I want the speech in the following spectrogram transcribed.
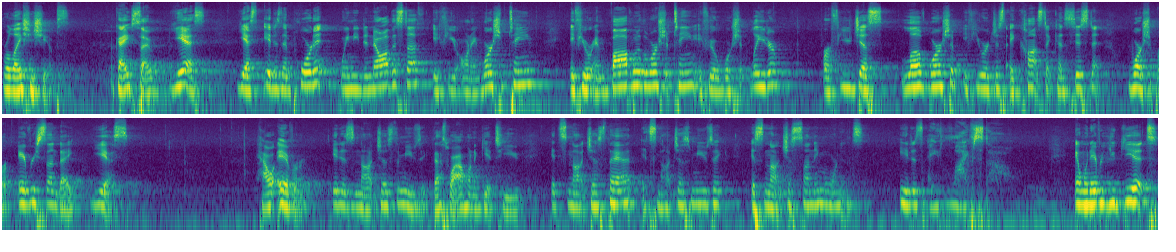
Relationships. Okay, so yes, yes, it is important. We need to know all this stuff. If you're on a worship team, if you're involved with a worship team, if you're a worship leader, or if you just love worship, if you are just a constant, consistent worshiper every Sunday, yes. However, it is not just the music. That's why I want to get to you. It's not just that. It's not just music. It's not just Sunday mornings. It is a lifestyle. And whenever you get,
